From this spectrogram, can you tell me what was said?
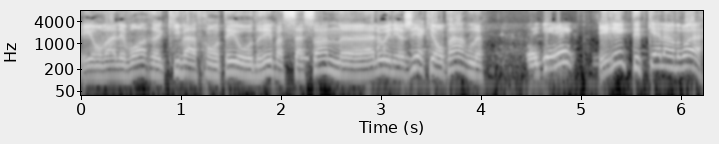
Et on va aller voir euh, qui va affronter Audrey parce que ça sonne. Euh, Allô Énergie, à qui on parle? Avec Eric, Éric, t'es de quel endroit?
